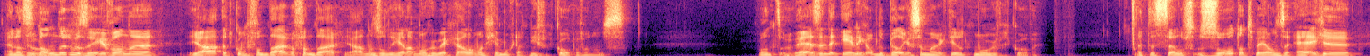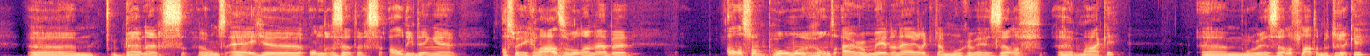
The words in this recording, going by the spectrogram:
En als ze dan durven zeggen van, eh, ja, het komt vandaar of vandaar, ja, dan zul jij dat mogen weghalen, want jij mocht dat niet verkopen van ons. Want wij zijn de enige op de Belgische markt die dat mogen verkopen. Het is zelfs zo dat wij onze eigen ehm, banners, eh, onze eigen onderzetters, al die dingen, als wij glazen willen hebben, alles van promo rond Iron Maiden eigenlijk, dat mogen wij zelf eh, maken. Ehm, mogen wij zelf laten bedrukken.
